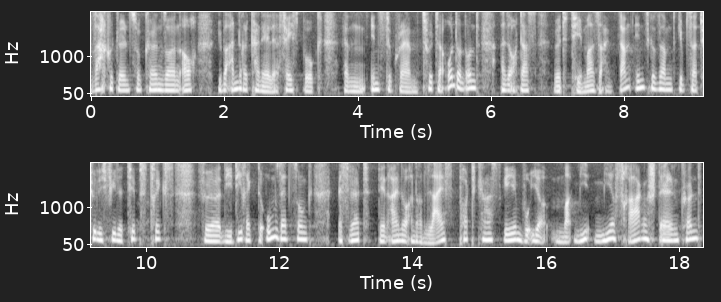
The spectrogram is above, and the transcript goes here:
wachrütteln zu können, sondern auch über andere Kanäle, Facebook, ähm, Instagram, Twitter und, und, und. Also auch das wird Thema sein. Dann insgesamt gibt es natürlich viele Tipps, Tricks für die direkte Umsetzung. Es wird den einen oder anderen Live-Podcast geben, wo ihr mir, mir, Fragen stellen könnt,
